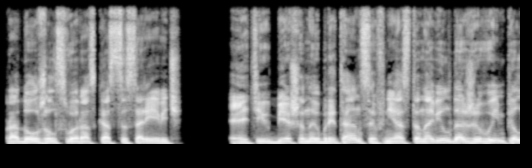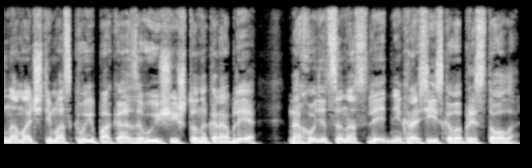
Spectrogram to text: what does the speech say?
продолжил свой рассказ цесаревич. Этих бешеных британцев не остановил даже вымпел на мачте Москвы, показывающий, что на корабле находится наследник российского престола.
